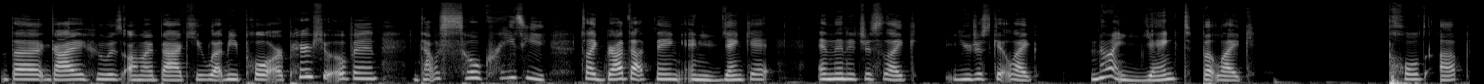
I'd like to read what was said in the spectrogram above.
the guy who was on my back, he let me pull our parachute open. And that was so crazy to like grab that thing and you yank it. And then it just like, you just get like, not yanked, but like pulled up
